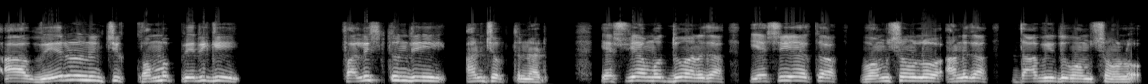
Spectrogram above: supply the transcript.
ఆ వేరుల నుంచి కొమ్మ పెరిగి ఫలిస్తుంది అని చెప్తున్నాడు. యషియా ముద్దు అనగా యషయ యొక్క వంశంలో అనగా దావీదు వంశంలో.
